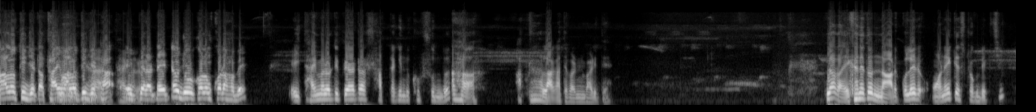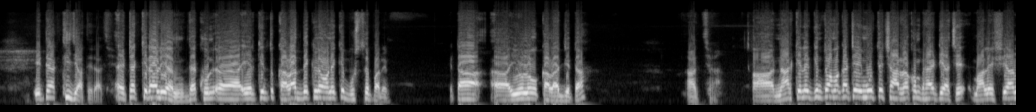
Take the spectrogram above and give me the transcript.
মালতী যেটা থাই মালতি মালতী হ্যাঁ, যেটা এই মালতী। পেয়ারাটা এটাও জোর কলম করা হবে। এই থাইমালটি পেয়ারাটার স্বাদটা কিন্তু খুব সুন্দর। হ্যাঁ। আপনারা লাগাতে পারেন বাড়িতে। দাদা এখানে তো নারকলের অনেক স্টক দেখছি। এটা কি জাতের আছে? এটা কেরালিয়ান। দেখুন এর কিন্তু কালার দেখলে অনেকে বুঝতে পারে। এটা ইয়েলো কালার যেটা। আচ্ছা। আর নারকেলের কিন্তু আমার কাছে এই মুহূর্তে চার রকম ভ্যারাইটি আছে। মালয়েশিয়ান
